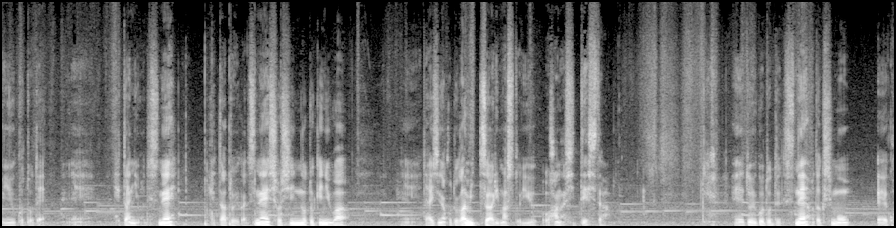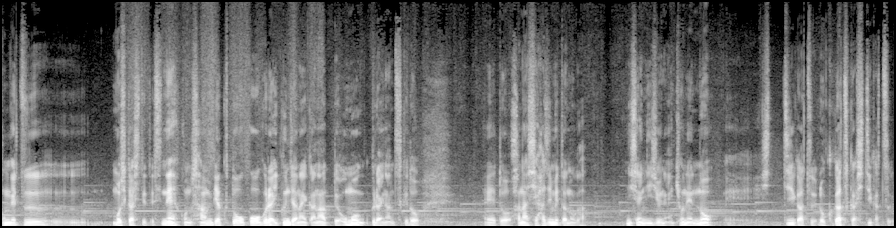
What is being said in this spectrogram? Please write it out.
いうことで、え、下手にはですね下手というかですね初心の時には、え、大事なことが3つありますというお話でした。え、ということでですね私も、え、今月もしかしてですねこの300投稿ぐらいいくんじゃないかなって思うぐらいなんですけど、えーと、話し始めたのが2020年去年の、えー、7月6月か7月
